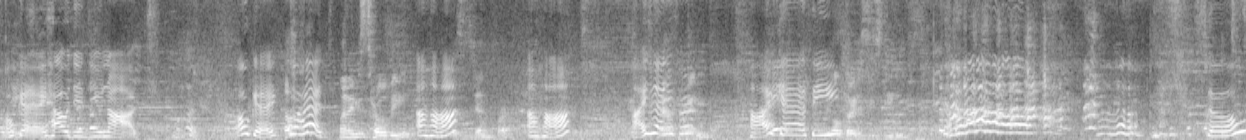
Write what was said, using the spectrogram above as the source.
Okay, how did you not? what? Okay, go ahead. My name is Toby. Uh-huh, This is Jennifer. uh-huh. Hi, Jennifer. Catherine. Hi, Kathy. All 36 Ds. So,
